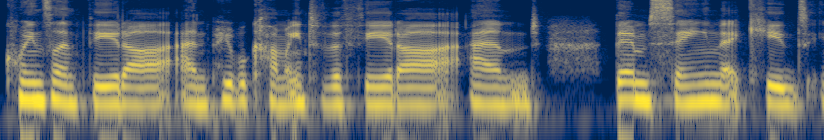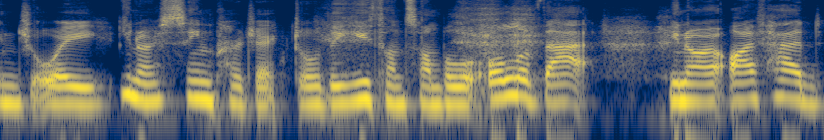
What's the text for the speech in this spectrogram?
Queensland Theatre and people coming to the theatre and them seeing their kids enjoy, you know, Scene Project or the youth ensemble or all of that. You know, I've had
